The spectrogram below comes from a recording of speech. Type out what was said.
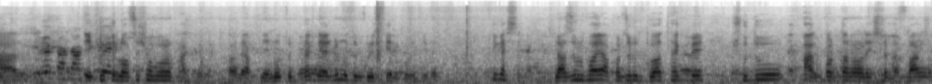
আর এক্ষেত্রে লসের সম্ভাবনা থাকবে না। কারণ আপনি নতুন প্রোডাক্ট নিয়ে আসবেন, নতুন করে সেল করে দেবেন। ঠিক আছে? নাজুল ভাই, আপনার জন্য দোয়া থাকবে। শুধু আকবর দালাল ইসলাম বাংলা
